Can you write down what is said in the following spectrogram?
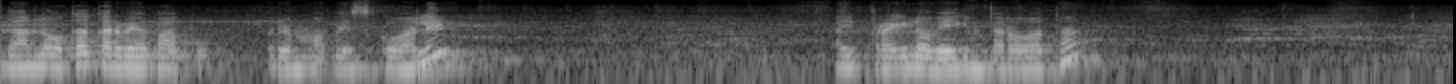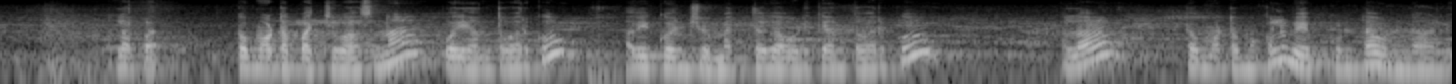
దానిలో ఒక కరివేపాకు రెమ్మ వేసుకోవాలి. అవి ఫ్రైలో వేగిన తర్వాత అలా ప టమోటా పచ్చి వాసన అవి కొంచెం మెత్తగా ఉడికేంతవరకు అలా టమోటా ముక్కలు వేపుకుంటూ ఉండాలి.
